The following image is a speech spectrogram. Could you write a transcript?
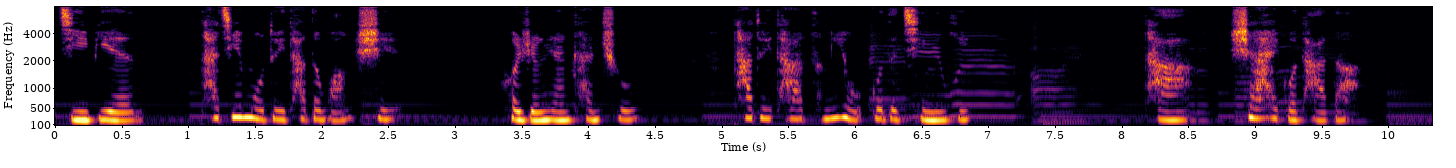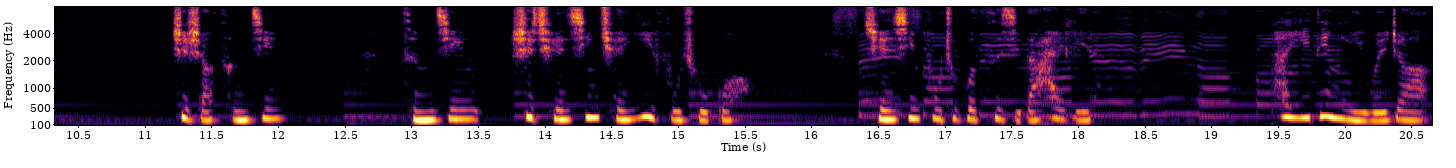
即便他缄默对他的往事，我仍然看出他对他曾有过的情谊。他是爱过他的，至少曾经，曾经是全心全意付出过，全心付出过自己的爱恋。他一定以为着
